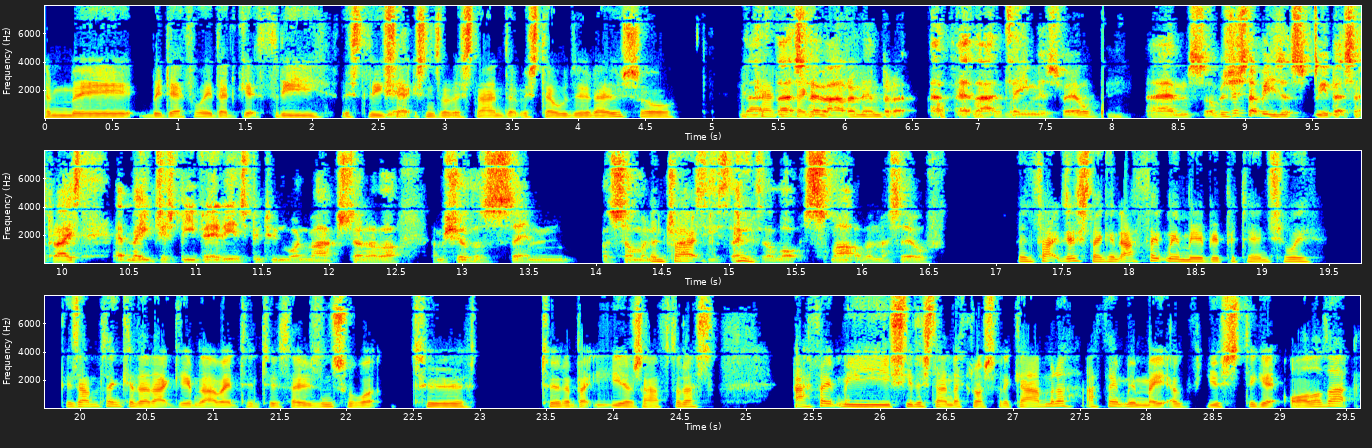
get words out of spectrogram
and we we definitely did get three there's three yeah. sections of the stand that we still do now. So That, that's how I remember it at, at that time as well. Um, so I was just a wee, wee, bit surprised. It might just be variance between one match to another. I'm sure there's, um, there's someone who tracks these things a lot smarter than myself. In fact, just thinking, I think we maybe potentially, because I'm thinking of that game that I went to in 2000, so what, two, two and a bit years after this. I think we see the stand across for the camera. I think we might have used to get all of that.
